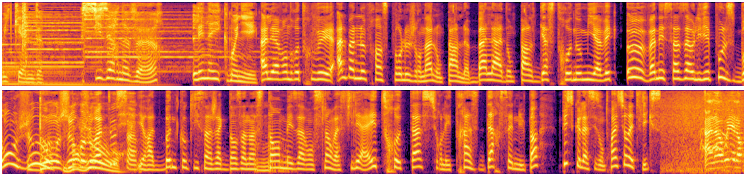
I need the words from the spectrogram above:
Week-end. 6h-9h, Lénaïque Monnier. Allez, avant de retrouver Alban Le Prince pour le journal, on parle balade, on parle gastronomie avec eux, Vanessa Zaza, Olivier Pouls. Bonjour. Bonjour, bonjour à tous. Il y aura de bonnes coquilles Saint-Jacques dans un instant, Mmh. mais avant cela, on va filer à Étretat sur les traces d'Arsène Lupin, puisque la saison 3 est sur Netflix. Alors oui, alors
